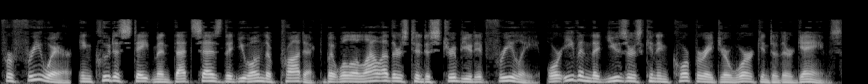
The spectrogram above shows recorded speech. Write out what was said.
For freeware, include a statement that says that you own the product but will allow others to distribute it freely, or even that users can incorporate your work into their games.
